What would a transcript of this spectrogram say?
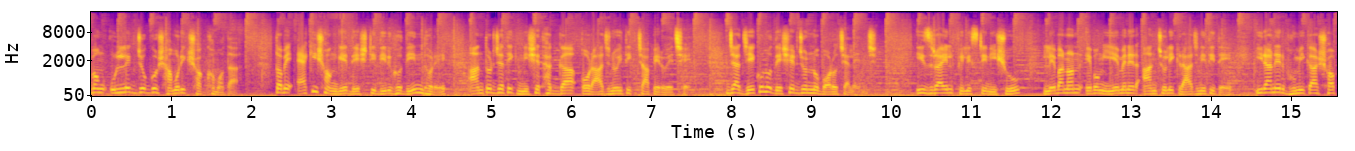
এবং উল্লেখযোগ্য সামরিক সক্ষমতা। তবে একই সঙ্গে দেশটি দীর্ঘদিন ধরে আন্তর্জাতিক নিষেধাজ্ঞা ও রাজনৈতিক চাপে রয়েছে, যা যে কোনো দেশের জন্য বড় চ্যালেঞ্জ। ইসরায়েল ফিলিস্তিন ইস্যু, লেবানন এবং ইয়েমেনের আঞ্চলিক রাজনীতিতে ইরানের ভূমিকা সব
